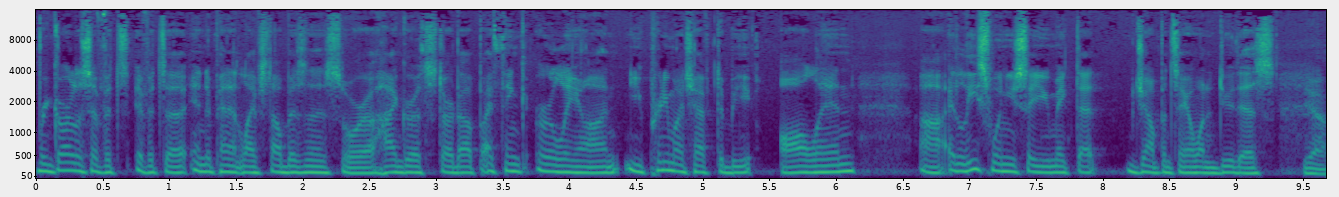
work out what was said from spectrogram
regardless if it's if it's an independent lifestyle business or a high growth startup, I think early on you pretty much have to be all in. Uh, at least when you say you make that jump and say I want to do this, Yeah.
